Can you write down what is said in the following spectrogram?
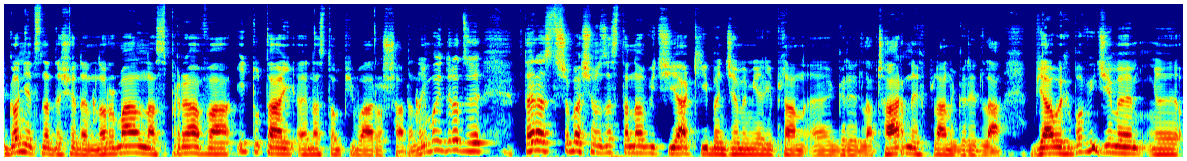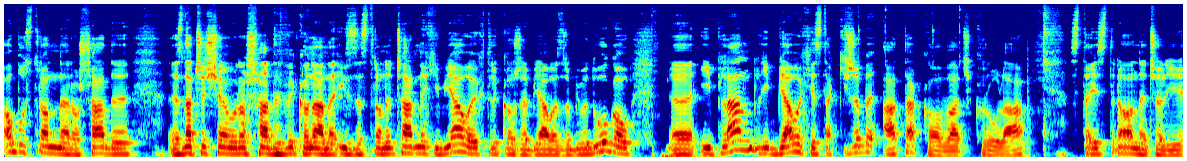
goniec na D7, normalna sprawa i tutaj e, nastąpiła roszada. No i moi drodzy, teraz trzeba się zastanowić, jaki będziemy mieli plan e, gry dla czarnych, plan gry dla białych, bo widzimy obustronne roszady, znaczy się roszady wykonane i ze strony czarnych i białych, tylko że białe zrobiły długą i plan białych jest taki, żeby atakować króla z tej strony, czyli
